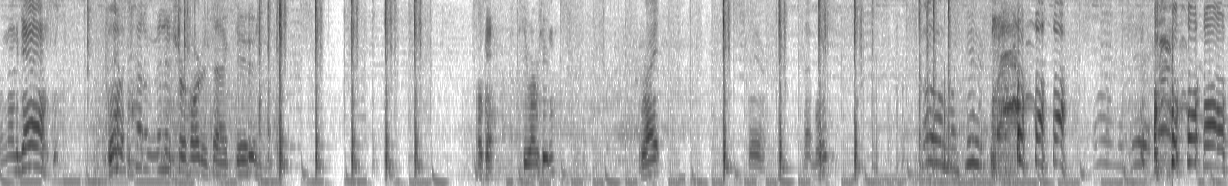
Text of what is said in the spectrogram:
Run out of gas! Damn it. I had a miniature heart attack, dude. Okay, see where I'm shooting? Right? There. That bush? Oh my dick. oh my God!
